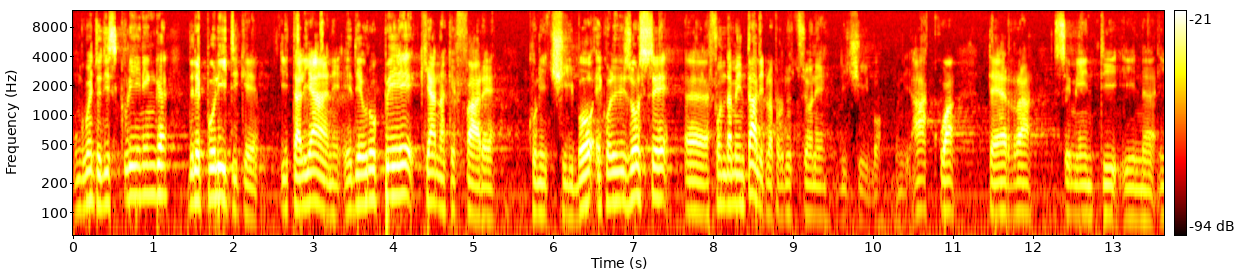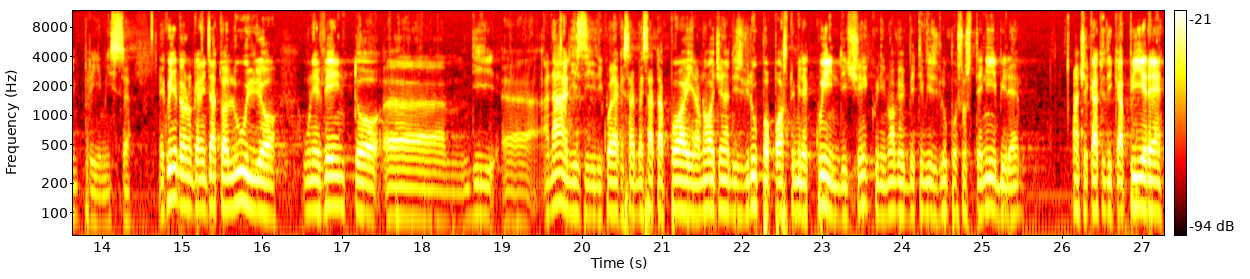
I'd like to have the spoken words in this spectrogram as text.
un documento di screening delle politiche italiane ed europee che hanno a che fare con il cibo e con le risorse eh, fondamentali per la produzione di cibo, quindi acqua, terra, sementi in, in, primis. E quindi abbiamo organizzato a luglio un evento eh, di eh, analisi di quella che sarebbe stata poi la nuova agenda di sviluppo post 2015, quindi nuovi obiettivi di sviluppo sostenibile, ha cercato di capire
